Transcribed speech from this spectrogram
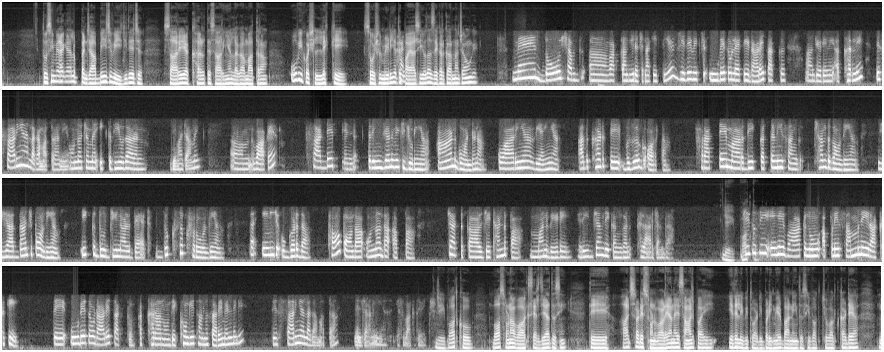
ਤੁਸੀਂ ਮੇਰਾ। ਖਿਆਲ ਪੰਜਾਬੀ ਚ ਵੀ ਜਿਹਦੇ ਚ ਸਾਰੇ ਅੱਖਰ ਤੇ ਸਾਰੀਆਂ ਲਗਾ ਮਾਤਰਾ ਉਹ ਵੀ ਕੁਝ ਲਿਖ ਕੇ ਸੋਸ਼ਲ ਮੀਡੀਆ ਤੇ। ਪਾਇਆ ਸੀ ਉਹਦਾ ਜ਼ਿਕਰ ਕਰਨਾ ਚਾਹੋਗੇ ਮੈਂ ਦੋ ਸ਼ਬਦ ਅਹ, ਵਾਕਾਂ ਦੀ ਰਚਨਾ ਕੀਤੀ ਹੈ ਜਿਹਦੇ ਵਿੱਚ ਊੜੇ ਤੋਂ ਲੈ ਕੇ ਡਾੜੇ ਤੱਕ ਅਹ, ਜਿਹੜੇ ਨੇ ਅੱਖਰ ਨੇ ਤੇ ਸਾਰੀਆਂ ਲਗਾ ਮਾਤਰਾ ਨੇ। ਉਹਨਾਂ ਚੋਂ ਮੈਂ ਇੱਕ ਦੀ ਉਦਾਹਰਣ ਦੇਵਾਂ ਚਾਹਾਂ ਅਮ, ਵਾਕ ਹੈ ਸਾਡੇ ਪਿੰਡ ਤ੍ਰਿੰਜਣ ਵਿੱਚ ਜੁੜੀਆਂ ਆਂਢ ਗੁਆਂਢਣਾ ਕੁਆਰੀਆਂ ਵਿਆਹੀਆਂ ਅਧਖੜ ਤੇ ਬਜ਼ੁਰਗ ਔਰਤਾਂ ਫਰਾਟੇ ਮਾਰਦੀ ਕੱਤਣੀ ਸੰਗ ਛੰਦ ਗਾਉਂਦੀਆਂ ਯਾਦਾਂ ਚ ਪਾਉਂਦੀਆਂ ਇੱਕ ਦੂਜੀ ਨਾਲ ਬੈਠ ਦੁੱਖ ਸੁੱਖ ਫਰੋਲਦੀਆਂ ਤਾਂ ਇੰਜ ਉਗੜਦਾ ਥੋ ਪਾਉਂਦਾ ਉਹਨਾਂ ਦਾ ਆਪਾ। ਝਟ ਕਾਲ ਜੇ ਠੰਡ ਪਾ ਮਨ ਵੇੜੇ ਰੀਝਾਂ ਦੇ ਕੰਗਣ ਖਿਲਾਰ ਜਾਂਦਾ। ਜੀ ਜੇ ਤੁਸੀਂ ਇਹ ਵਾਕ ਨੂੰ ਆਪਣੇ ਸਾਹਮਣੇ ਰੱਖ ਕੇ ਤੇ ਊੜੇ ਤੋਂ ਡਾੜੇ ਤੱਕ ਅੱਖਰਾਂ ਨੂੰ ਦੇਖੋਗੇ ਤੁਹਾਨੂੰ ਸਾਰੇ ਮਿਲਣਗੇ ਤੇ ਸਾਰੀਆਂ ਲਗਾ ਮਾਤਰਾ ਮਿਲ ਜਾਣਗੀਆਂ ਇਸ ਵਾਕ ਦੇ ਵਿੱਚ। ਜੀ ਬਹੁਤ ਖੂਬ ਬਹੁਤ ਸੋਹਣਾ ਵਾਕ ਸਿਰਜਿਆ ਤੁਸੀਂ ਤੇ ਅੱਜ ਸਾਡੇ ਸੁਣਨ ਵਾਲਿਆਂ ਨੇ ਸਾਂਝ ਪਾਈ ਇਹਦੇ ਲਈ ਵੀ ਤੁਹਾਡੀ ਬੜੀ ਮਿਹਰਬਾਨੀ, ਤੁਸੀਂ ਵਕਤ ਚੋਂ ਵਕਤ ਕੱਢਿਆ।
